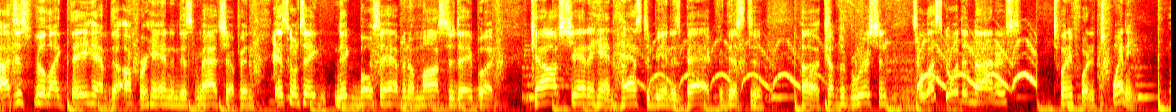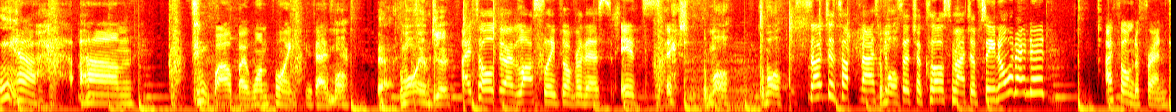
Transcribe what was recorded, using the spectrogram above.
I just feel like they have the upper hand in this matchup, and it's going to take Nick Bosa having a monster day, but Kyle Shanahan has to be in his bag for this to uh, come to fruition. So let's go with the Niners, 24 to 20. Yeah. Um, wow, by one point, you guys. Come on. Yeah. Come on, MJ. I told you I've lost sleep over this. It's, it's come on, come on. Such a tough matchup, such a close matchup. So you know what I did? I phoned a friend.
